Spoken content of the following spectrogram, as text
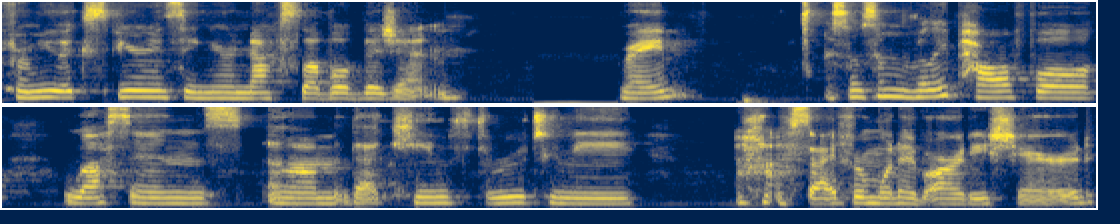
from you experiencing your next level vision, right? So, some really powerful lessons um, that came through to me, aside from what I've already shared.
